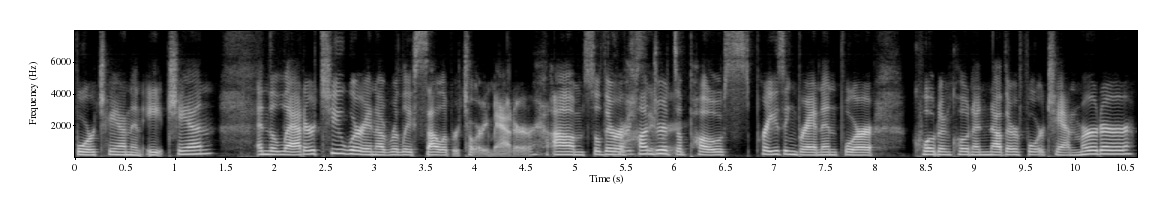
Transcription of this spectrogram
4chan, and 8chan. And the latter two were in a really celebratory manner. Um, so there are hundreds of posts praising Brandon for quote unquote another 4chan murder.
